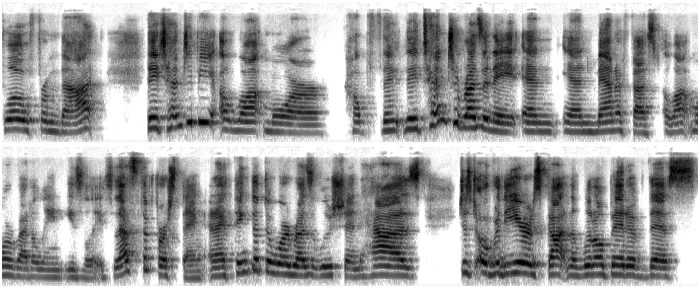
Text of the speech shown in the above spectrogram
flow from that, they tend to be a lot more help they, they tend to resonate and and manifest a lot more readily and easily so that's the first thing and i think that the word resolution has just over the years gotten a little bit of this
